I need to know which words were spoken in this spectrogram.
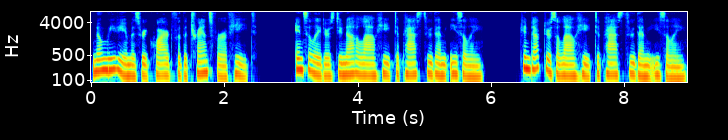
no medium is required for the transfer of heat. Insulators do not allow heat to pass through them easily. Conductors allow heat to pass through them easily.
